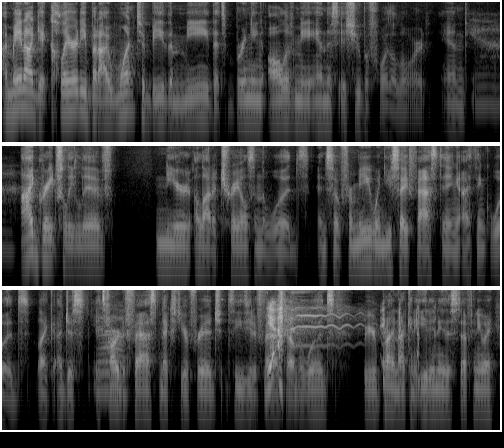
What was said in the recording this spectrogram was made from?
I may not get clarity, but I want to be the me that's bringing all of me and this issue before the Lord. And yeah. I gratefully live near a lot of trails in the woods. And so for me, when you say fasting, I think woods. Like I just, it's hard to fast next to your fridge. It's easy to Yeah. fast out in the woods where you're probably not going to eat any of this stuff anyway.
